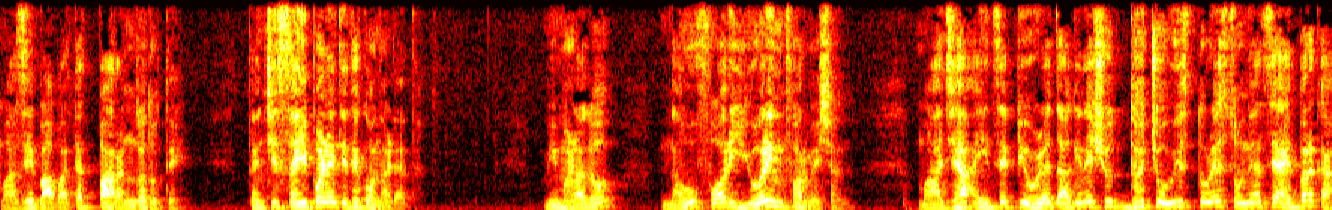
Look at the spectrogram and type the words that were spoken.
माझे बाबा त्यात पारंगत होते. त्यांची सही पण आहे तिथे कोनाड्यात. मी म्हणालो नाऊ फॉर युअर इन्फॉर्मेशन. माझ्या आईचे पिवळे दागिने शुद्ध चोवीस तोळे सोन्याचे आहेत बरं का?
